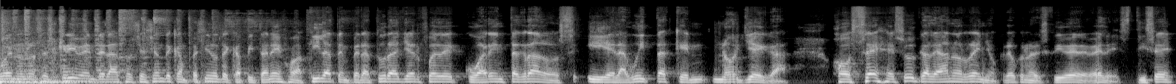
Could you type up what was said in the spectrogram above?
Bueno, nos escriben de la Asociación de Campesinos de Capitanejo. Aquí la temperatura ayer fue de 40 grados y el agüita que no llega. José Jesús Galeano Reño, creo que nos escribe de Vélez. Dice,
